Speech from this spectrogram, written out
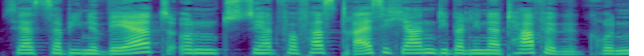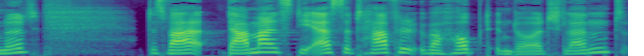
Sie heißt Sabine Wert und sie hat vor fast 30 Jahren die Berliner Tafel gegründet. Das war damals die erste Tafel überhaupt in Deutschland.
